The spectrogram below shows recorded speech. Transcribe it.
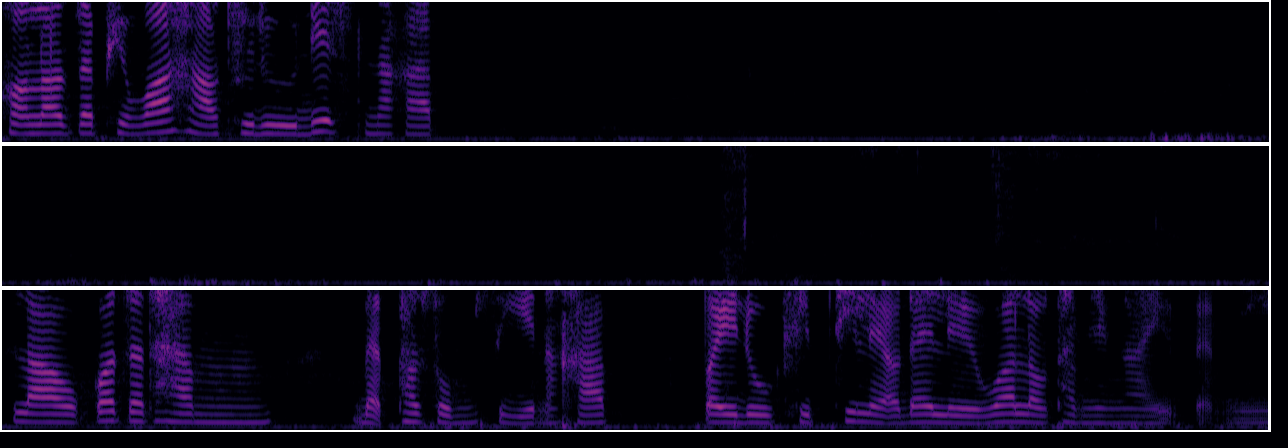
ของเราจะพิมพ์ว่า how to do this นะครับเราก็จะทำแบบผสมสีนะครับ ไปดูคลิปที่แล้วได้เลยว่าเราทำยังไงแบบนี้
